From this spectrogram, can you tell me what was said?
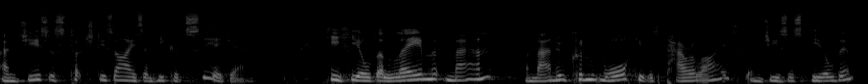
and Jesus touched his eyes and he could see again. He healed a lame man, a man who couldn't walk. He was paralyzed, and Jesus healed him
